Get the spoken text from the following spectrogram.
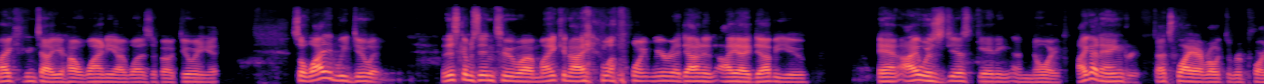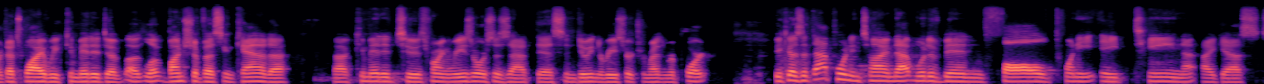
Mike can tell you how whiny I was about doing it. So why did we do it? And this comes into uh, Mike and I at one point, we were down in IIW and I was just getting annoyed. I got angry. That's why I wrote the report. That's why we committed to a bunch of us in Canada uh, committed to throwing resources at this and doing the research and writing the report. Because at that point in time, that would have been fall 2018, I guess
